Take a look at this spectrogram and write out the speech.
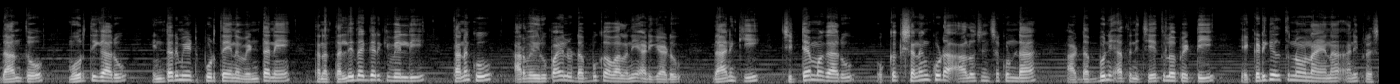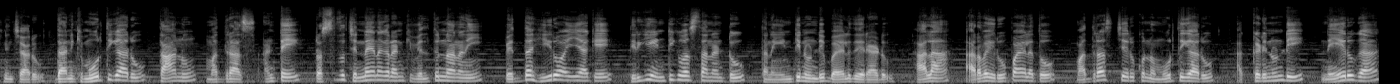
దాంతో మూర్తిగారు ఇంటర్మీడియట్ పూర్తయిన వెంటనే తన తల్లి దగ్గరికి వెళ్ళి తనకు అరవై రూపాయలు డబ్బు కావాలని అడిగాడు. దానికి చిట్టమ్మ గారు ఒక్క క్షణం కూడా ఆలోచించకుండా ఆ డబ్బుని అతని చేతిలో పెట్టి ఎక్కడికి వెళ్తున్నావు నాయనా అని ప్రశ్నించారు. దానికి మూర్తి గారు తాను మద్రాస్ అంటే ప్రస్తుత చెన్నై నగరానికి వెళ్తున్నానని పెద్ద హీరో అయ్యాకే తిరిగి ఇంటికి వస్తానంటూ తన ఇంటి నుండి బయలుదేరాడు. అలా అరవై రూపాయలతో మద్రాస్ చేరుకున్న మూర్తి గారు అక్కడి నుండి నేరుగా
